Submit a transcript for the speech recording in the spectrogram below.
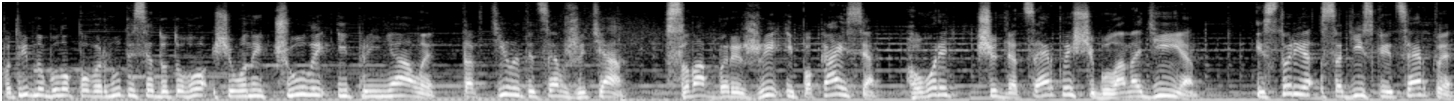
потрібно було повернутися до того, що вони чули і прийняли, та втілити це в життя. Слова бережи і покайся говорять, що для церкви ще була надія. Історія Сардійської церкви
